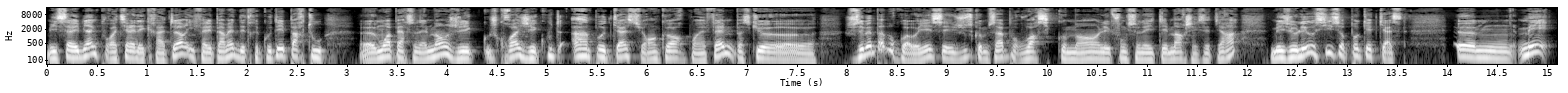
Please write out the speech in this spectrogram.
mais il savait bien que pour attirer les créateurs, il fallait permettre d'être écouté partout. Euh, moi personnellement, je crois que j'écoute un podcast sur encore.fm parce que euh, je sais même pas pourquoi. Vous voyez, c'est juste comme ça pour voir comment les fonctionnalités marchent, etc. Mais je l'ai aussi sur Pocketcast. Euh, mais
